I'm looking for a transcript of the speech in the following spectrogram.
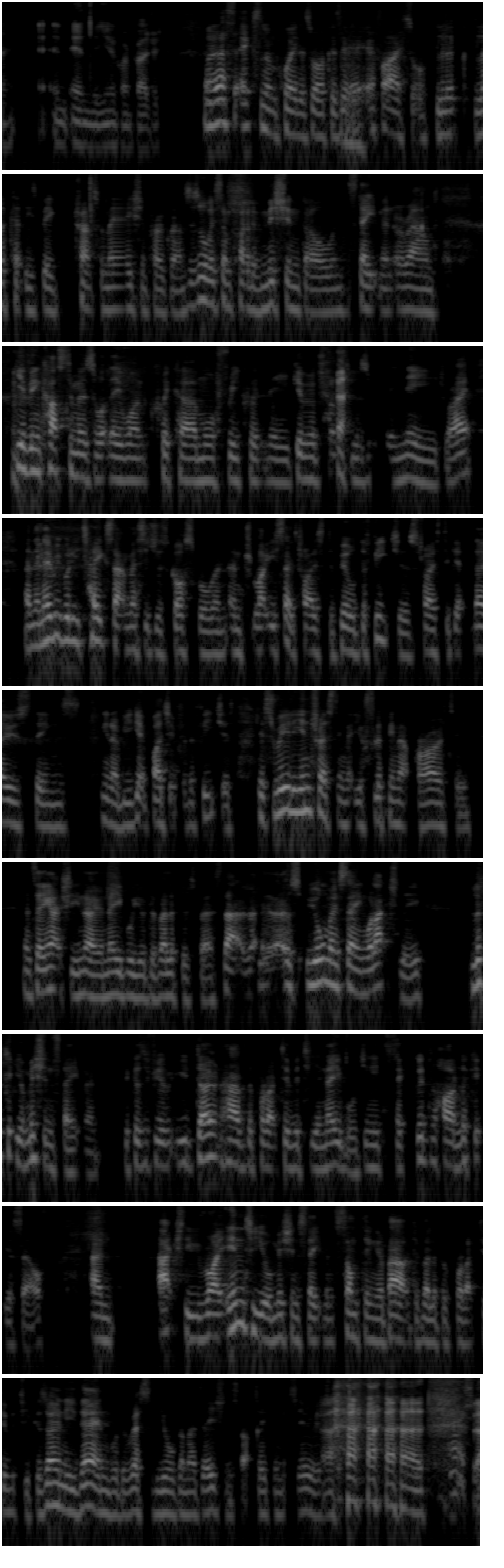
in, in the Unicorn project. Well, that's an excellent point as well, because if I sort of look look at these big transformation programs, there's always some kind of mission goal and statement around giving customers what they want quicker, more frequently, giving customers what they need, right? And then everybody takes that message as gospel and, and like you said, tries to build the features, tries to get those things, you know, you get budget for the features. It's really interesting that you're flipping that priority and saying, actually, no, enable your developers first. That, that you're almost saying, well, actually, look at your mission statement because if you you don't have the productivity enabled you need to take a good hard look at yourself and actually write into your mission statement something about developer productivity because only then will the rest of the organization start taking it seriously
